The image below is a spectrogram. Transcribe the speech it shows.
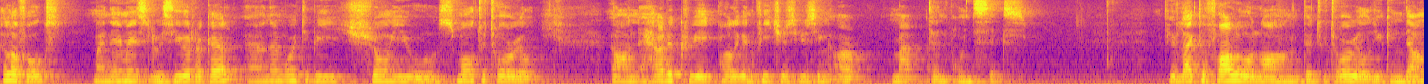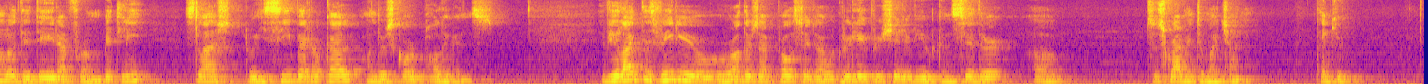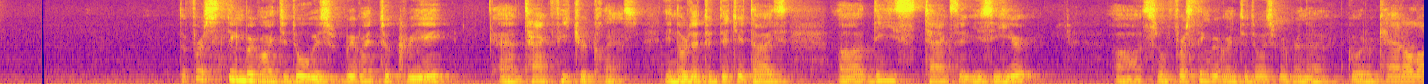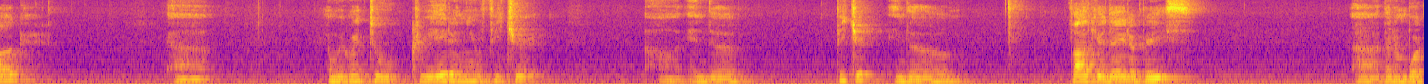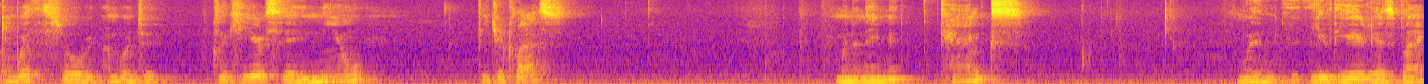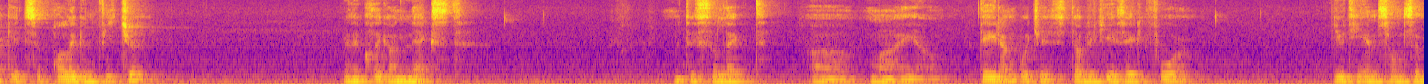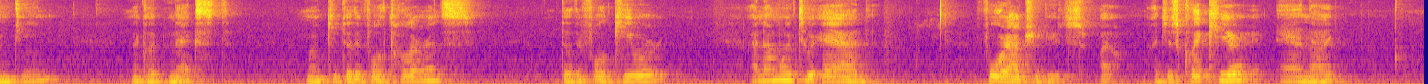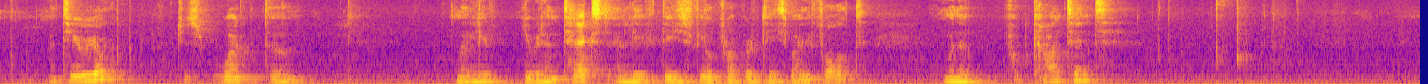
Hello folks, my name is Luis Berrocal and I'm going to be showing you a small tutorial on how to create polygon features using ArcMap 10.6. If you'd like to follow along the tutorial, you can download the data from bit.ly slash luisberrocal underscore polygons. If you like this video or others I've posted, I would really appreciate if you consider uh, subscribing to my channel. Thank you. The first thing we're going to do is we're going to create a tank feature class in order to digitize uh, these tanks that you see here. Uh, so first thing we're going to do is we're going to go to catalog uh, and we're going to create a new feature uh, in the feature in the file database uh, that I'm working with. So I'm going to click here, say new feature class. I'm going to name it tanks. I'm going to leave the alias blank. It's a polygon feature. I'm going to click on next. I'm going to select uh, my uh, datum, which is WGS84, UTM zone 17. I'm going to click next. I'm going to keep the default tolerance, the default keyword, and I'm going to add four attributes. I just click here and I material, which is what the, I'm going to leave, leave it in text and leave these field properties by default. I'm going to put content.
